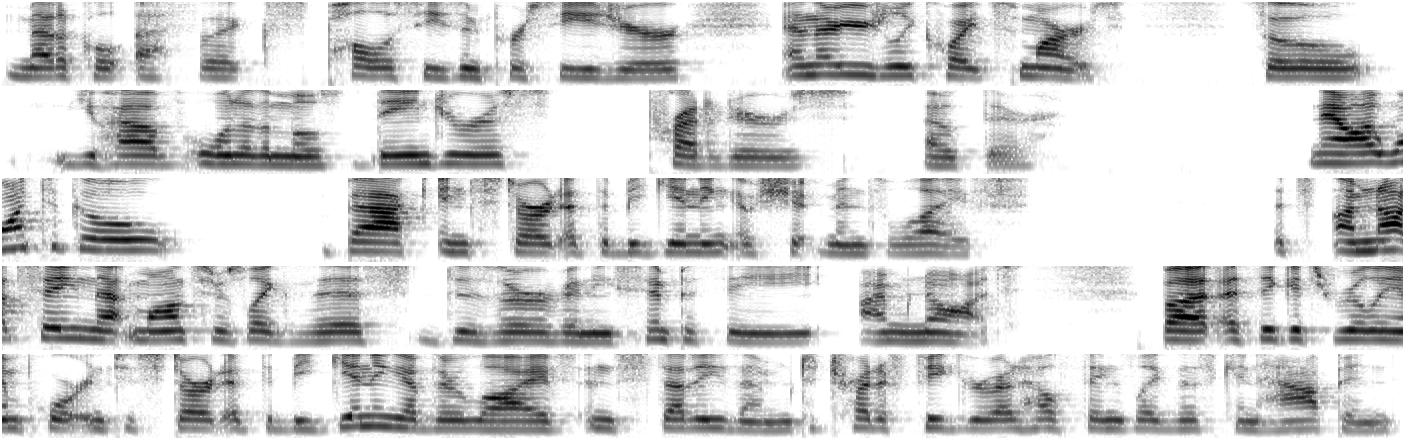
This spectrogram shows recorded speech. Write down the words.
medical ethics, policies, and procedure, and they're usually quite smart. So you have one of the most dangerous predators out there. Now, I want to go back and start at the beginning of Shipman's life. It's, I'm not saying that monsters like this deserve any sympathy. I'm not. But I think it's really important to start at the beginning of their lives and study them to try to figure out how things like this can happen.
